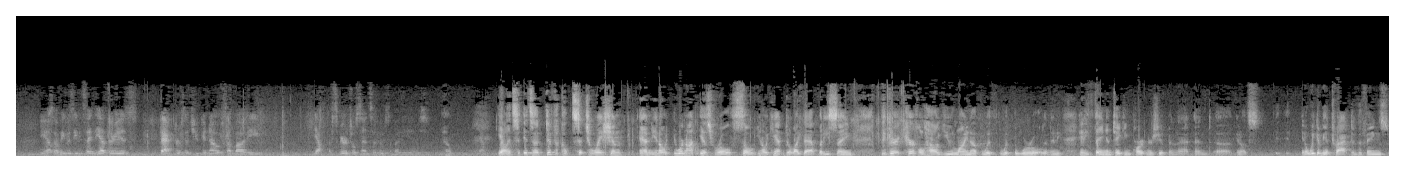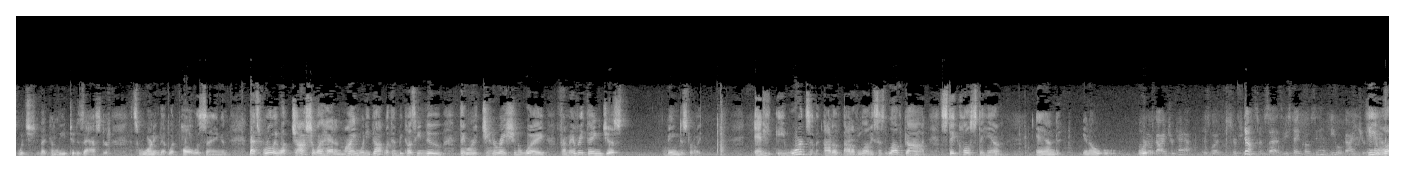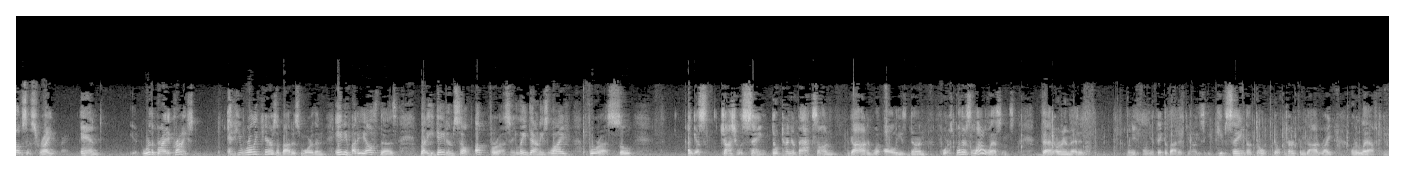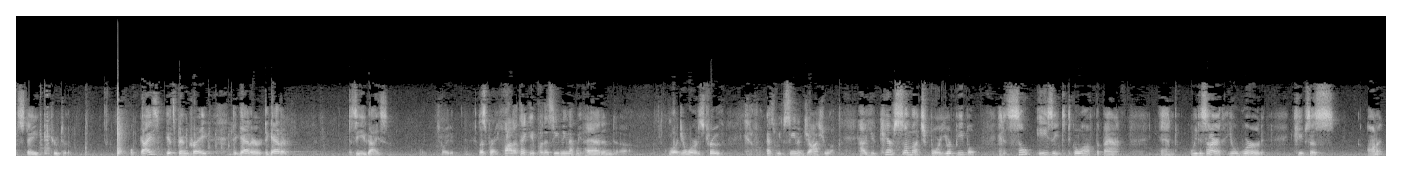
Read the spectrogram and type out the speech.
Yeah. So he was even saying, yeah, there is factors that you can know somebody, yeah, a spiritual sense of who somebody is. Yeah. Yeah. It's it's a difficult situation, and you know we're not Israel, so you know we can't do it like that. But he's saying, be very careful how you line up with, with the world and any anything, and taking partnership in that. And uh, you know it's you know we can be attracted to things which that can lead to disaster. It's a warning that what Paul was saying, and that's really what Joshua had in mind when he got with them because he knew they were a generation away from everything just being destroyed. And he, he warns them out of out of love. He says, "Love God, stay close to Him," and you know, we're, he'll guide your path, is what Scripture Yeah. says. If you stay close to him, he will guide your He path. loves us, right? Right. And we're the bride of Christ. And He really cares about us more than anybody else does. But He gave Himself up for us. He laid down His life for us. So I guess Joshua's saying, don't turn your backs on God and what all He's done for us. Well, there's a lot of lessons that are in that. When you when you think about it, you know, he keeps saying, don't don't turn from God, right or left. You know, stay true to it. Well, guys, it's been great together together to see you guys. Enjoyed it. Let's pray. Father, thank you for this evening that we've had, and uh, Lord, your word is truth. As we've seen in Joshua, how you care so much for your people, and it's so easy to go off the path. And we desire that your word keeps us on it.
